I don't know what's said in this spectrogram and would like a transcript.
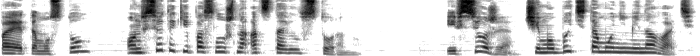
Поэтому стул он все-таки послушно отставил в сторону. И все же, чему быть, тому не миновать.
